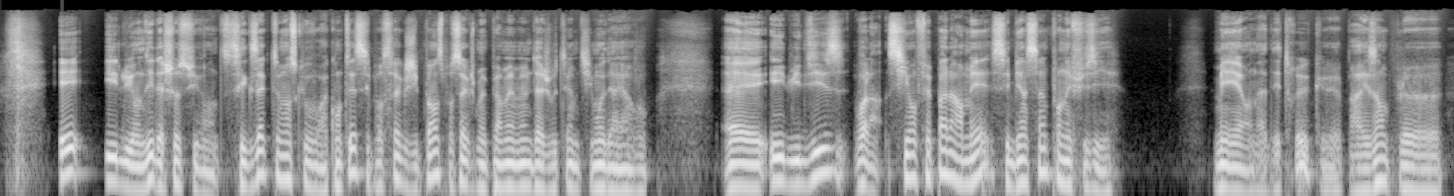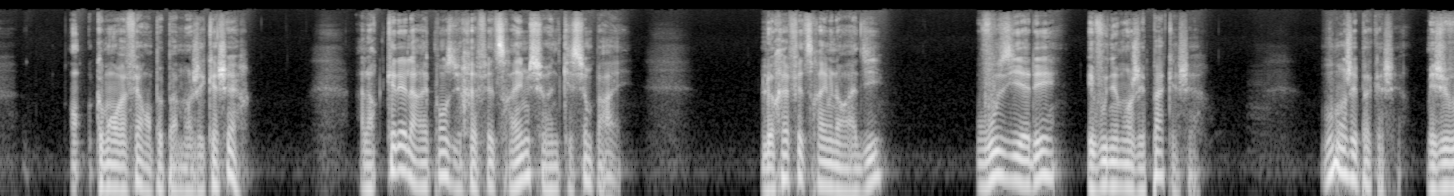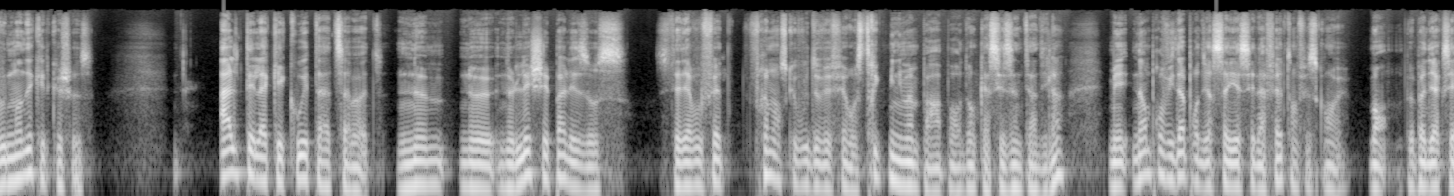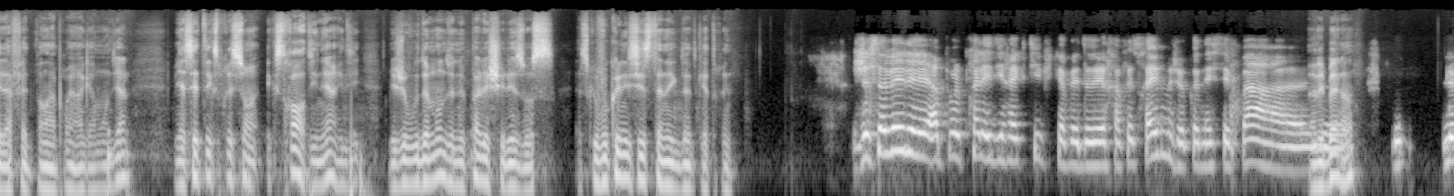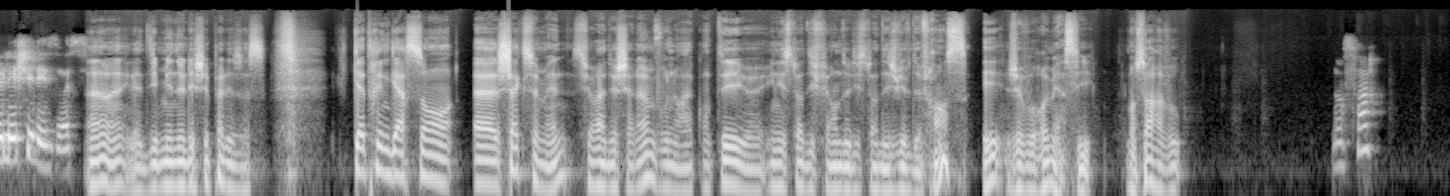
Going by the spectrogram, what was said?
Et ils lui ont dit la chose suivante. C'est exactement ce que vous racontez. C'est pour ça que j'y pense. pour ça que je me permets même d'ajouter un petit mot derrière vous. Et ils lui disent, voilà, si on fait pas l'armée, c'est bien simple, on est fusillé. Mais on a des trucs, euh, par exemple, euh, comment on va faire On peut pas manger cachère. Alors, quelle est la réponse du Chefetz Chaim sur une question pareille? Le Chefetz Chaim leur a dit, vous y allez et vous ne mangez pas cachère. Vous mangez pas cachère. Mais je vais vous demander quelque chose. Ne, ne, ne léchez pas les os. C'est-à-dire, vous faites vraiment ce que vous devez faire au strict minimum par rapport donc à ces interdits-là, mais n'en profitez pour dire ça y est, c'est la fête, on fait ce qu'on veut. Bon, on peut pas dire que c'est la fête pendant la Première Guerre mondiale, mais il y a cette expression extraordinaire, il dit, mais je vous demande de ne pas lécher les os. Est-ce que vous connaissiez cette anecdote, Catherine? Je savais les, à peu près les directives qu'avait donné Rafetz mais je ne connaissais pas. Euh, Elle est belle, hein? le, lécher les os. Ah ouais, il a dit, mais ne léchez pas les os. Catherine Garçon, euh, chaque semaine sur Radio Shalom, vous nous racontez euh, une histoire différente de l'histoire des Juifs de France et je vous remercie. Bonsoir à vous. Bonsoir.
